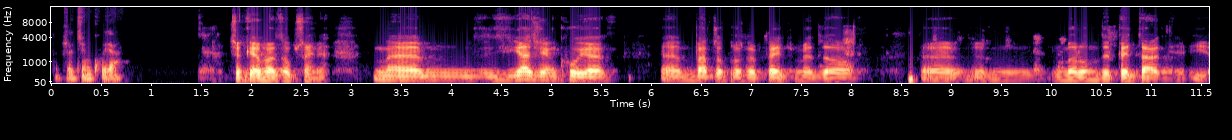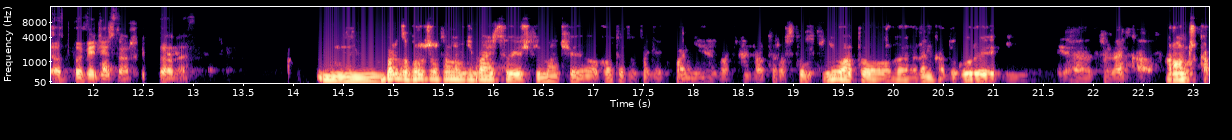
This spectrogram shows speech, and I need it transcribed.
Także dziękuję. Dziękuję bardzo uprzejmie. Ja dziękuję. Bardzo proszę, przejdźmy do rundy pytań i odpowiedzi z naszej strony. Mm, bardzo proszę, Szanowni Państwo, jeśli macie ochotę, to tak jak Pani Ewa teraz to uczyniła, to ręka do góry i ręka, rączka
